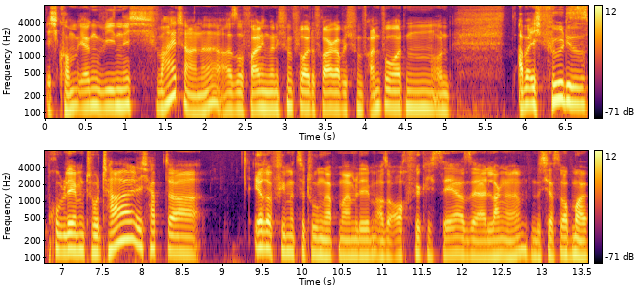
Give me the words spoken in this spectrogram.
ich komme irgendwie nicht weiter, ne? Also vor allem, wenn ich fünf Leute frage, habe ich fünf Antworten und aber ich fühle dieses Problem total. Ich habe da irre viel mit zu tun gehabt in meinem Leben, also auch wirklich sehr, sehr lange, bis ich das überhaupt mal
